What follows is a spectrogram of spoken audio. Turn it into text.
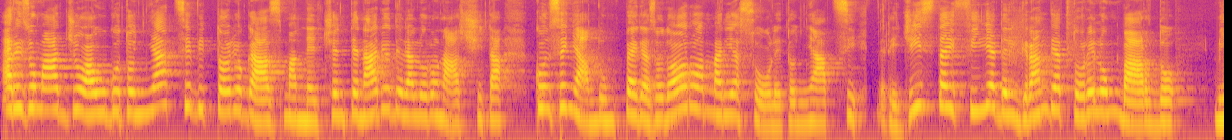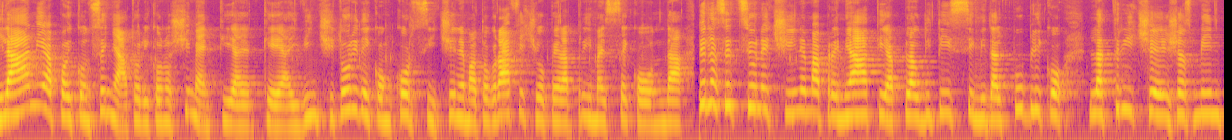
ha reso omaggio a Ugo Tognazzi e Vittorio Gasman nel centenario della loro nascita, consegnando un Pegaso d'oro a Maria Sole Tognazzi, regista e figlia del grande attore lombardo. Milani ha poi consegnato riconoscimenti anche ai vincitori dei concorsi cinematografici opera prima e seconda. Per la sezione cinema premiati applauditissimi dal pubblico l'attrice Jasmine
